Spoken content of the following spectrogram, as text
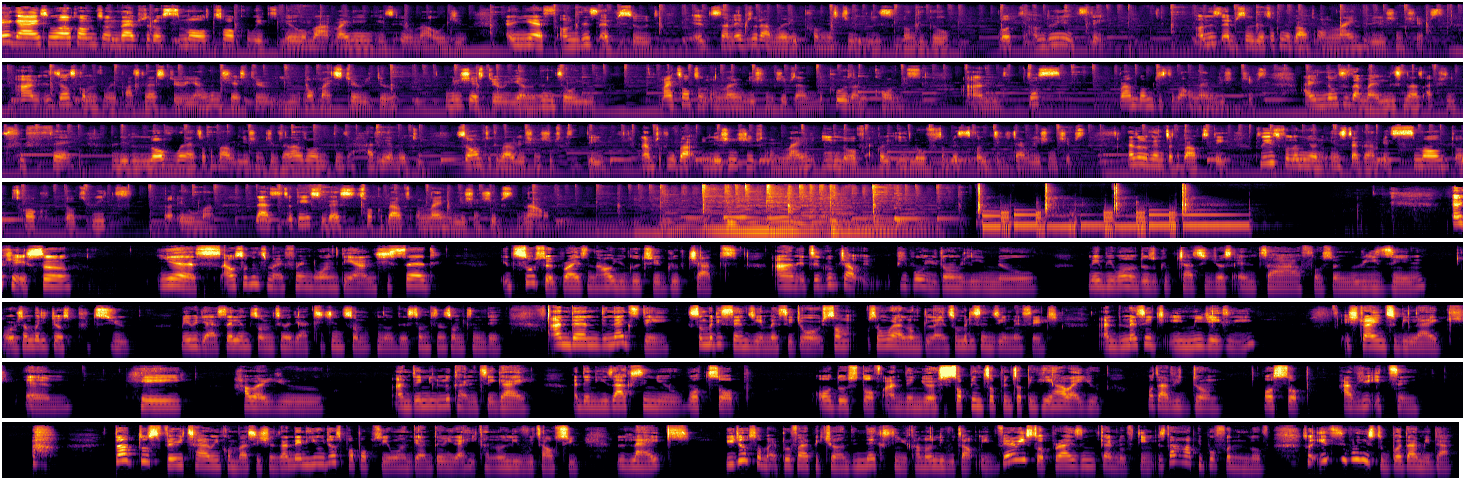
Hey guys, welcome to another episode of Small Talk with Ewoma. My name is Ewoma Ojuh. And yes, on this episode, it's an episode I've already promised to release long ago, but I'm doing it today. On this episode, we're talking about online relationships, and it's just coming from a particular story. I'm going to share a story with you, not my story though. I'm going to share a story with you. I'm going to tell you my thoughts on online relationships and the pros and the cons, and just random gist about online relationships. I noticed that my listeners actually prefer and they love when I talk about relationships, and that's one of the things I hardly ever do. So I'm talking about relationships today, and I'm talking about relationships online, e-love. I call it e-love. Some places call it digital relationships. That's what we're going to talk about today. Please follow me on Instagram. It's small.talk.with.ewoma. That's it. Okay, so let's talk about online relationships now. Okay, so yes, I was talking to my friend one day and she said it's so surprising how you go to a group chat and it's a group chat with people you don't really know. Maybe one of those group chats you just enter for some reason or somebody just puts you. Maybe they are selling something or they are teaching something or there's something something there. And then the next day somebody sends you a message or some somewhere along the line somebody sends you a message and the message immediately is trying to be like um hey how are you? And then you look and it's a guy and then he's asking you what's up? All those stuff and then you're stopping stopping stopping hey how are you? What have you done? What's up? Have you eaten? That those very tiring conversations and then he'll just pop up to you one day and tell you that he cannot live without you. Like you just saw my profile picture and the next thing you cannot live without me. Very surprising kind of thing. Is that how people fall in love? So it even used to bother me that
